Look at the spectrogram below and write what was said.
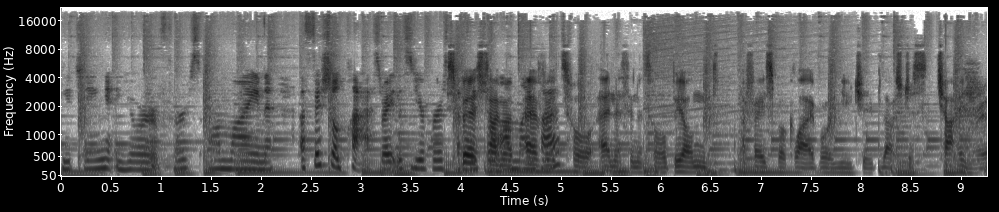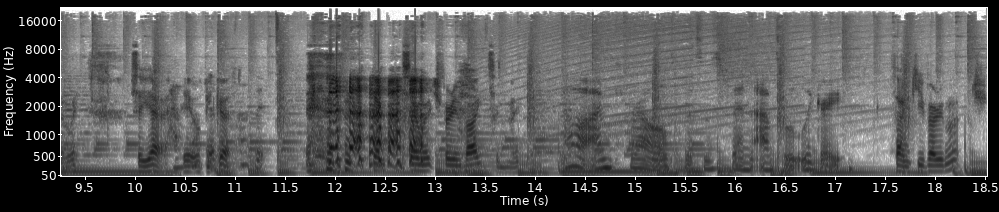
teaching your first online official class, right? This is your first It's first time I've ever class. taught anything at all beyond a Facebook Live or YouTube. That's just chatting, really. So yeah, it'll be it, good. Love it. Thank you so much for inviting me. Oh, I'm thrilled. This has been absolutely great. Thank you very much.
